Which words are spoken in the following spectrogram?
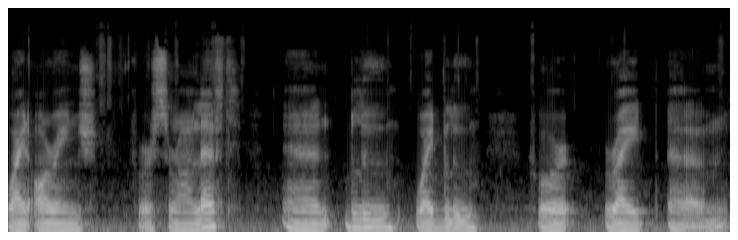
white orange for surround left, and blue, white blue for right um,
